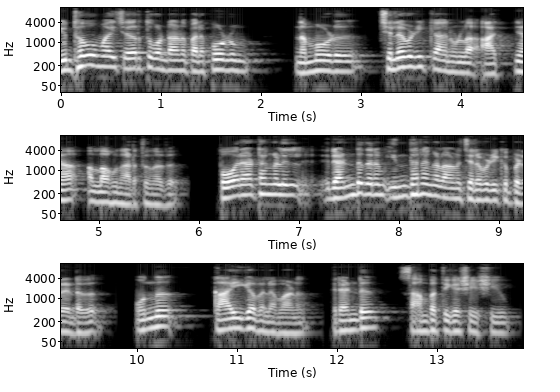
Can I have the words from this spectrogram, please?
യുദ്ധവുമായി ചേർത്തുകൊണ്ടാണ് പലപ്പോഴും നമ്മോട് ചിലവഴിക്കാനുള്ള ആജ്ഞ അള്ളാഹു നടത്തുന്നത്. പോരാട്ടങ്ങളിൽ രണ്ടു തരം ഇന്ധനങ്ങളാണ് ചെലവഴിക്കപ്പെടേണ്ടത്. ഒന്ന് കായിക ബലമാണ്. രണ്ട് സാമ്പത്തിക ശേഷിയും.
